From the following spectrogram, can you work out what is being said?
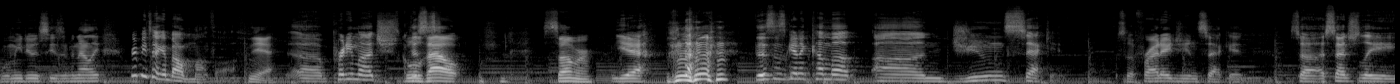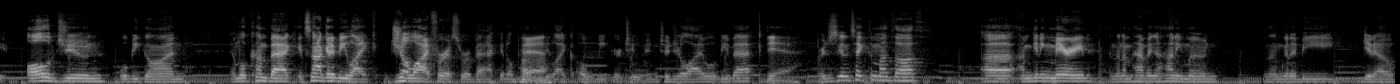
when we do a season finale. We're gonna be taking about a month off. yeah. Uh, pretty much. School's is- out. Summer. Yeah. this is gonna come up on June second. So Friday, June second. So essentially, all of June will be gone, and we'll come back. It's not gonna be like July first we're back. It'll probably Yeah. be like a week or two into July we'll be back. Yeah. We're just gonna take the month off. Uh, I'm getting married, and then I'm having a honeymoon, and I'm gonna be, you know,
